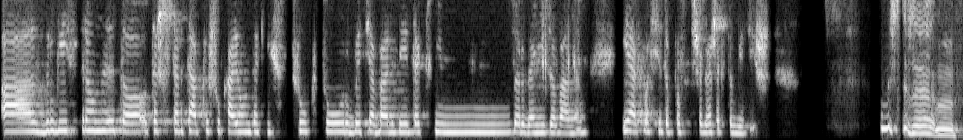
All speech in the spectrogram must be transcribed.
a z drugiej strony to też startupy szukają takich struktur, bycia bardziej takim zorganizowanym. Jak właśnie to postrzegasz, jak to widzisz? Myślę, że mm,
